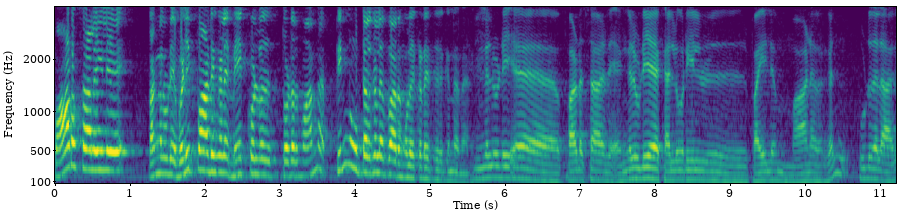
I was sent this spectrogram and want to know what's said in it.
பாடசாலையிலே தங்களுடைய வெளிப்பாடுகளை மேற்கொள்வது தொடர்பான பின்னூட்டல்கள் எவ்வாறு உங்களுக்கு கிடைத்திருக்கின்றன? எங்களுடைய பாடசாலை எங்களுடைய கல்லூரியில் பயிலும் மாணவர்கள் கூடுதலாக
